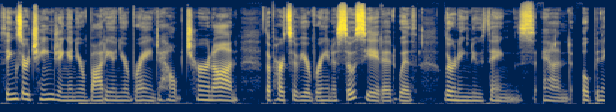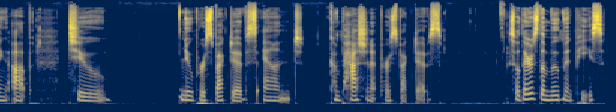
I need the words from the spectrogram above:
things are changing in your body and your brain to help turn on the parts of your brain associated with learning new things and opening up to new perspectives and compassionate perspectives. So there's the movement piece.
